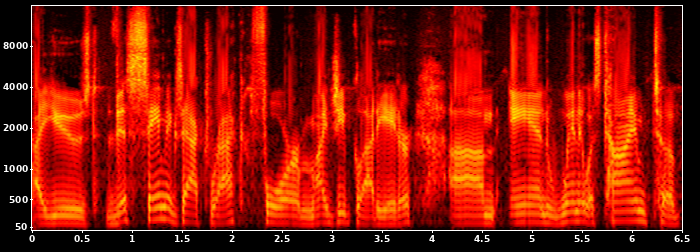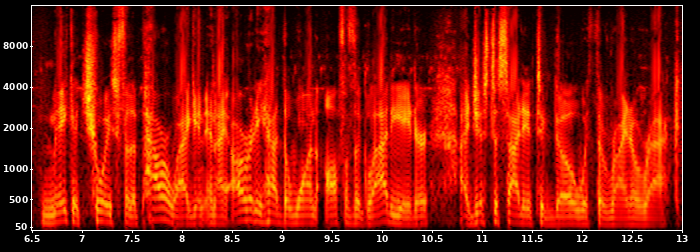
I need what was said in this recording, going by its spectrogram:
I used this same exact rack for my Jeep Gladiator. Um, and when it was time to make a choice for the Power Wagon, and I already had the one off of the Gladiator, I just decided to go with the Rhino rack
